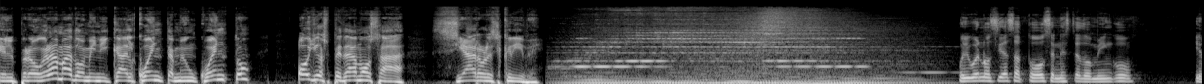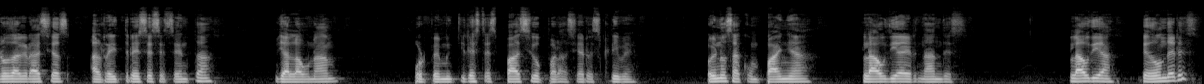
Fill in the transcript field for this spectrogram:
el programa dominical Cuéntame un cuento. Hoy hospedamos a Seattle Escribe. Muy buenos días a todos en este domingo. Quiero dar gracias al Rey 1360 y a la UNAM por permitir este espacio para Seattle Escribe. Hoy nos acompaña Claudia Hernández. Claudia, ¿de dónde eres?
